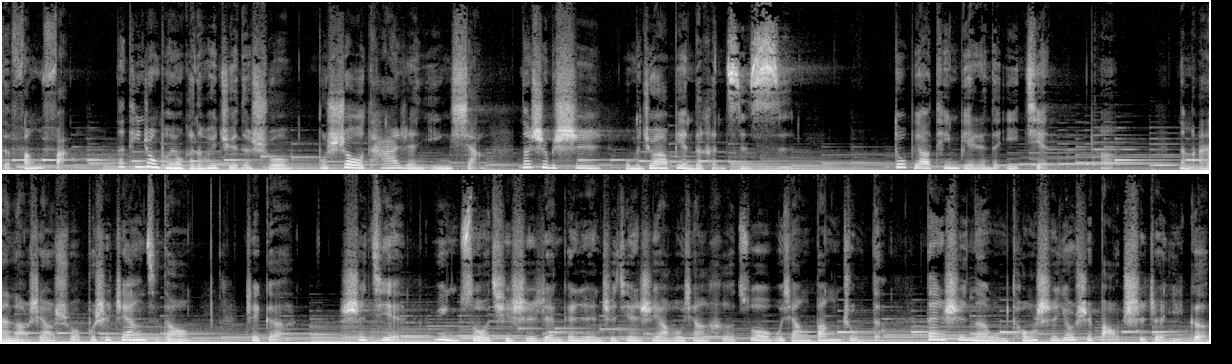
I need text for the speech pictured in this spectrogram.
的方法。那听众朋友可能会觉得说，不受他人影响。那是不是我们就要变得很自私，都不要听别人的意见啊？那么安安老师要说，不是这样子的哦。这个世界运作，其实人跟人之间是要互相合作、互相帮助的。但是呢，我们同时又是保持着一个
